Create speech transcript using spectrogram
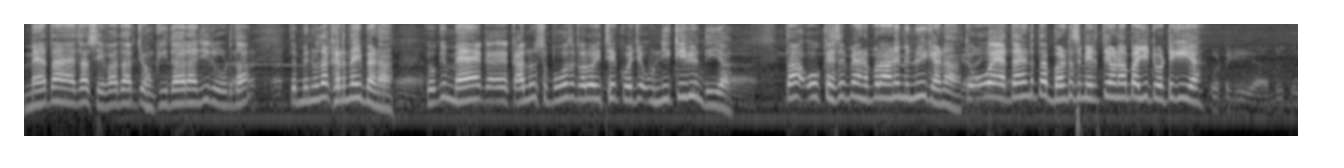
ਮੈਂ ਤਾਂ ਐਜ਼ ਆ ਸੇਵਾਦਾਰ ਚੌਕੀਦਾਰ ਆ ਜੀ ਰੋਡ ਦਾ ਤੇ ਮੈਨੂੰ ਤਾਂ ਖੜਨਾ ਹੀ ਪੈਣਾ। ਕਿਉਂਕਿ ਮੈਂ ਕੱਲ ਨੂੰ ਸਪੋਜ਼ ਕਰੋ ਇੱਥੇ ਕੁਝ 19 ਕੀ ਵੀ ਹੁੰਦੀ ਆ ਤਾਂ ਉਹ ਕਿਸੇ ਭੈਣ ਭਰਾ ਨੇ ਮੈਨੂੰ ਹੀ ਕਹਿਣਾ ਤੇ ਉਹ ਐਦਾਂ ਐਂਡ ਤਾਂ ਬਰਡਸ ਮੇਰੇ ਤੇ ਹੋਣਾ ਭਾਜੀ ਟੁੱਟ ਗਈ ਆ। ਟੁੱਟ ਗਈ ਆ ਬਿਲਕੁਲ।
